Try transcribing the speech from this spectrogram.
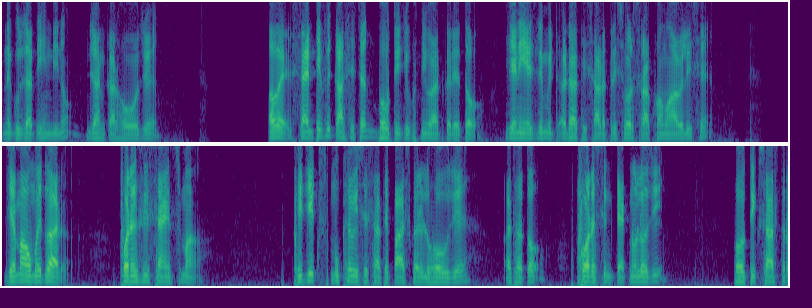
અને ગુજરાતી હિન્દીનો જાણકાર હોવો જોઈએ. હવે સાયન્ટિફિક આસિસ્ટન્ટ ભૌતિક જૂથની વાત કરીએ તો જેની એજ લિમિટ અઢારથી સાડત્રીસ વર્ષ રાખવામાં આવેલી છે. જેમાં ઉમેદવાર ફોરેન્સિક સાયન્સમાં ફિઝિક્સ મુખ્ય વિષય સાથે પાસ કરેલું હોવું જોઈએ અથવા તો ફોરેન્સિક ટેકનોલોજી ભૌતિકશાસ્ત્ર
